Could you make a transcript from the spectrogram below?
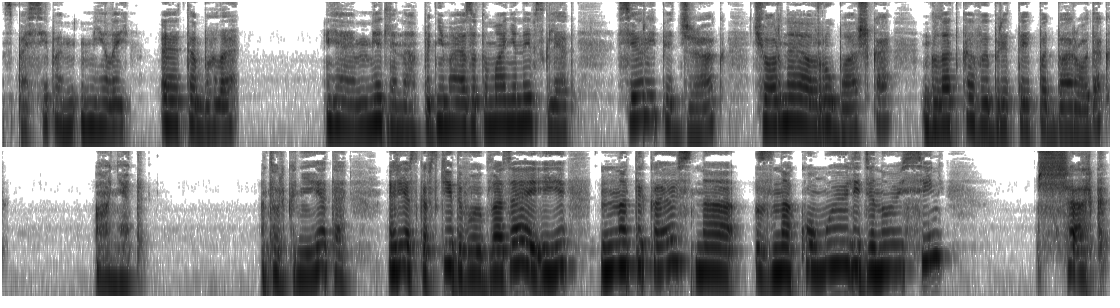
«Спасибо, милый, это было...» Я медленно поднимаю затуманенный взгляд. Серый пиджак, черная рубашка, гладко выбритый подбородок. О, нет. Только не это. Резко вскидываю глаза и натыкаюсь на знакомую ледяную синь. «Шарк,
